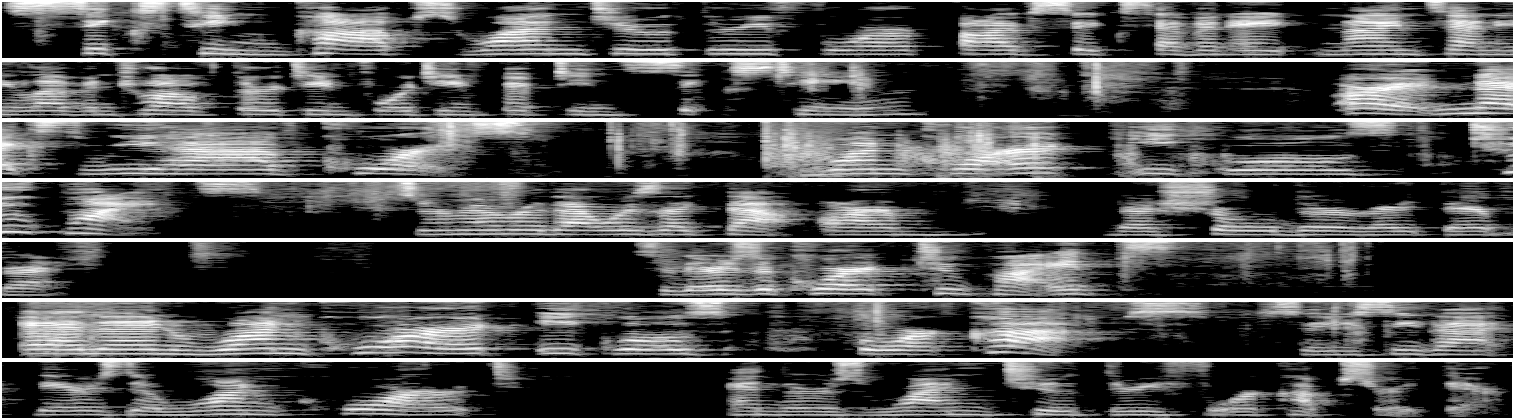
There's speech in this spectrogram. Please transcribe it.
16 cups. One, two, three, four, five, six, seven, eight, nine, 10, 11, 12, 13, 14, 15, 16. All right, next we have quarts. One quart equals two pints. So remember that was like that arm the shoulder right there back. So there's a quart, two pints. And then one quart equals four cups. So you see that there's the one quart, and there's one, two, three, four cups right there.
